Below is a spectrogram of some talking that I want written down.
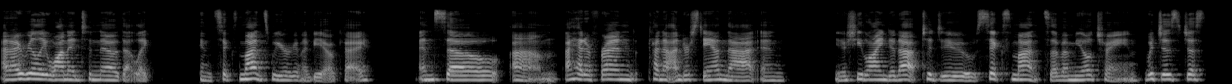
and i really wanted to know that like in six months we were going to be okay and so um, I had a friend kind of understand that. And, you know, she lined it up to do six months of a meal train, which is just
